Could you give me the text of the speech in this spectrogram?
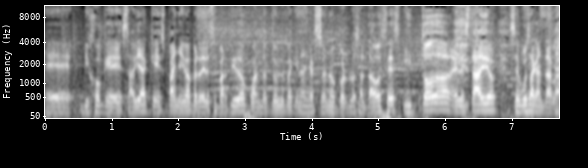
Eh, dijo que sabía que España iba a perder ese partido cuando Double Anger sonó por los altavoces y todo el estadio se puso a cantarla.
